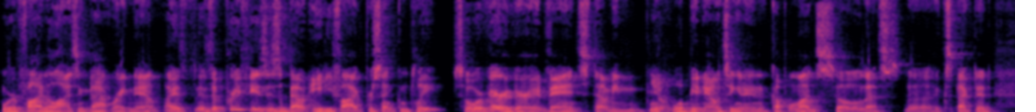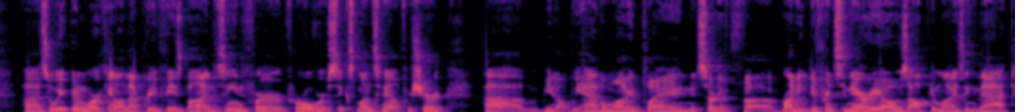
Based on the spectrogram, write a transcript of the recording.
We're finalizing that right now. I, the pre-feas is about eighty five percent complete, so we're very very advanced. I mean, you know, we'll be announcing it in a couple months, so that's uh, expected. Uh, so we've been working on that pre-feas behind the scenes for for over six months now, for sure. Um, you know, we have a mind plan. Sort of uh, running different scenarios, optimizing that,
